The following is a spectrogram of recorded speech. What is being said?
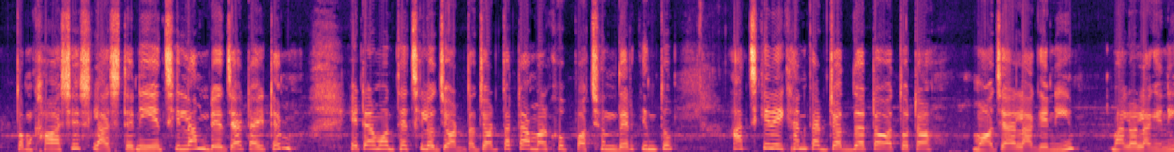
একদম খাওয়া শেষ লাস্টে নিয়েছিলাম ডেজার্ট আইটেম এটার মধ্যে ছিল জর্দা। জর্দাটা আমার খুব পছন্দের, কিন্তু আজকের এখানকার জর্দাটা অতটা মজা লাগেনি, ভালো লাগেনি।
